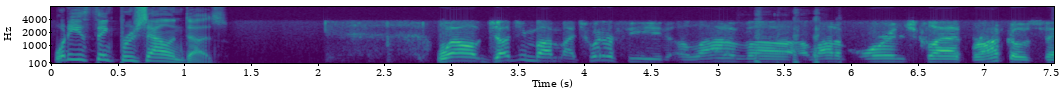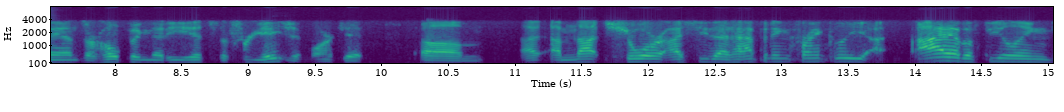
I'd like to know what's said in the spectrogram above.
What do you think Bruce Allen does? Well, judging by my Twitter feed, a lot of uh, a lot of orange-clad Broncos fans are hoping that he hits the free agent market. Um, I, I'm not sure I see that happening. Frankly, I, I have a feeling.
